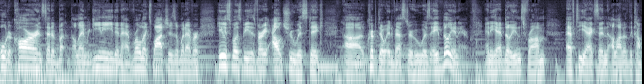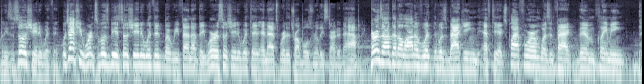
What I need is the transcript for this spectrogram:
older car instead of a Lamborghini. He didn't have Rolex watches or whatever. He was supposed to be this very altruistic uh, crypto investor who was a billionaire, and he had billions from FTX and a lot of the companies associated with it, which actually weren't supposed to be associated with it, but we found out they were associated with it, and that's where the troubles really started to happen. Turns out that a lot of what was backing the FTX platform was in fact them claiming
